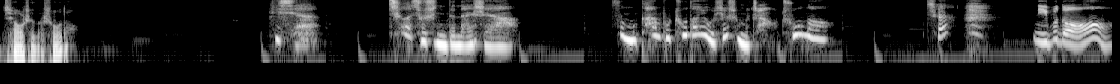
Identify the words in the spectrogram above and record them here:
悄声的说道：“一贤，这就是你的男神啊。”怎么看不出他有些什么长处呢？切，你不懂，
